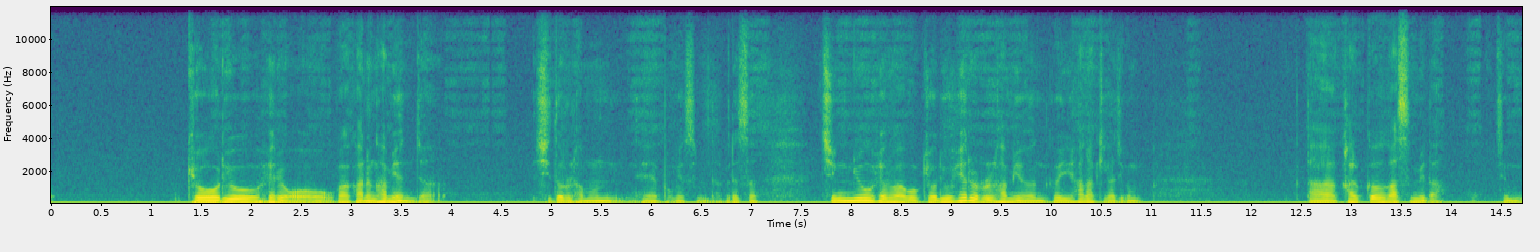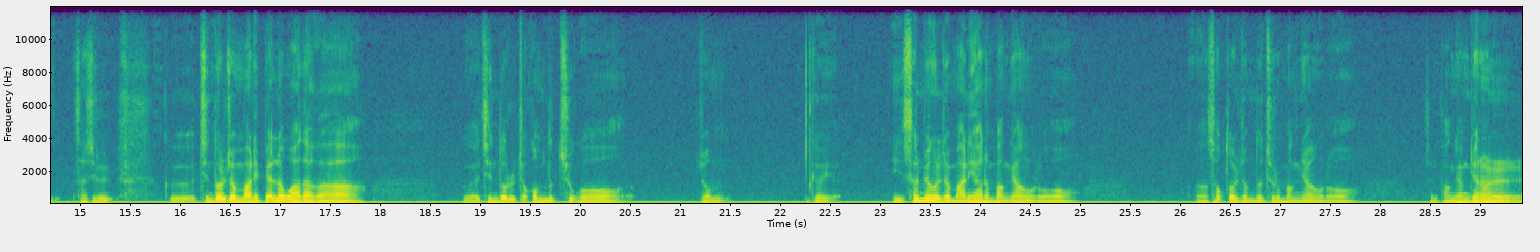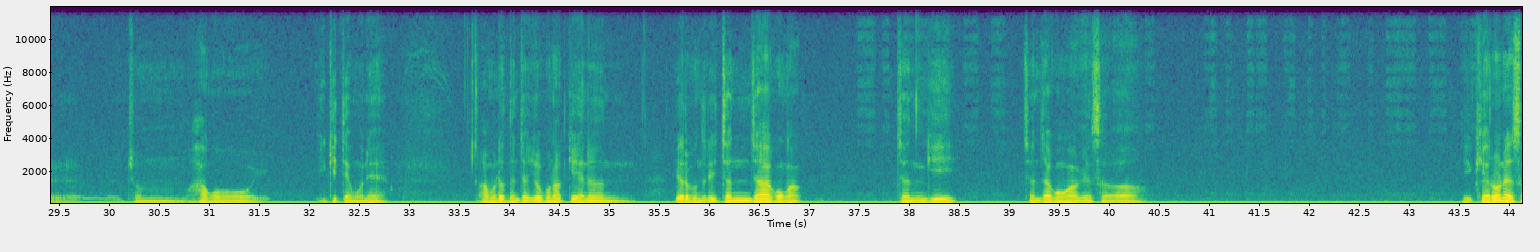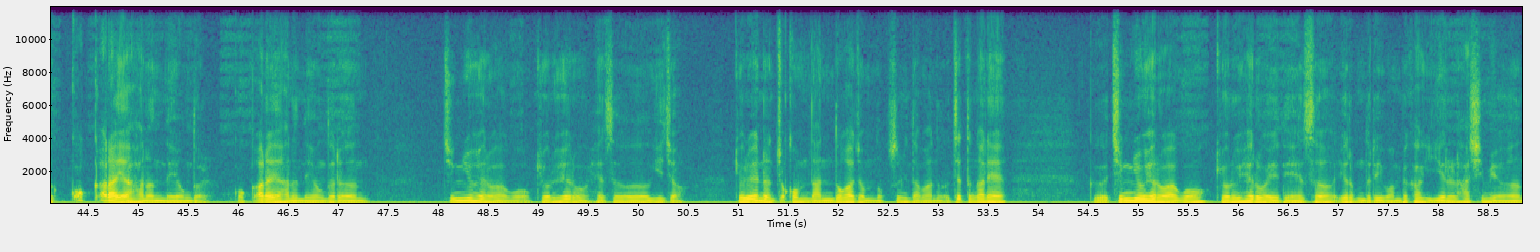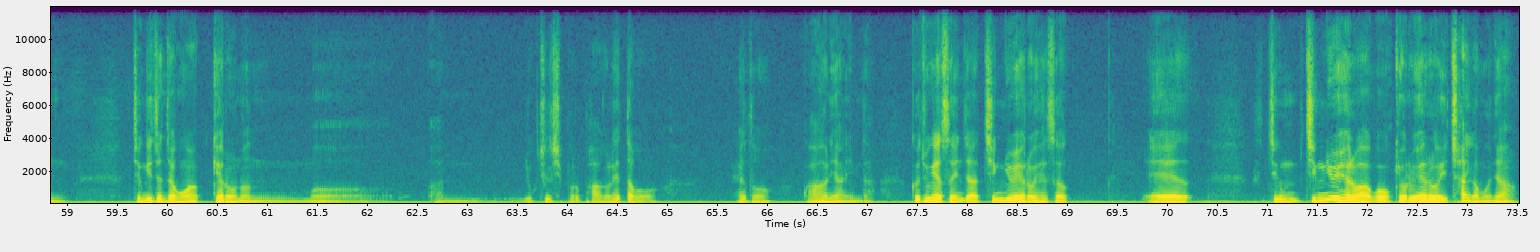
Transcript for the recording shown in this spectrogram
교류 회로가 가능하면 이제 시도를 한번 해 보겠습니다. 그래서 직류 회로하고 교류 회로를 하면 거의 한 학기가 지금 다 갈 것 같습니다. 지금 사실 그 진도를 좀 많이 빼려고 하다가 그 진도를 조금 늦추고 좀그이 설명을 좀 많이 하는 방향으로 어, 속도를 좀 늦추는 방향으로 좀 방향 전환을 좀 하고 있기 때문에 아무래도 이제 이번 학기에는 여러분들이 전자공학 전기 전자공학에서 이 개론에서 꼭 알아야 하는 내용들 꼭 알아야 하는 내용들은 직류회로하고 교류회로 해석이죠. 교류회는 조금 난도가 좀 높습니다만 어쨌든 간에 그 직류회로하고 교류회로에 대해서 여러분들이 완벽하게 이해를 하시면 전기전자공학 개론은 뭐 한 6, 70% 파악을 했다고 해도 과언이 아닙니다. 그 중에서 이제 직류회로 해석에 지금 직류회로하고 교류회로의 차이가 뭐냐?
